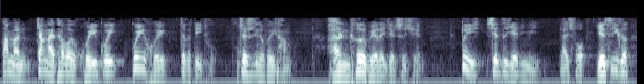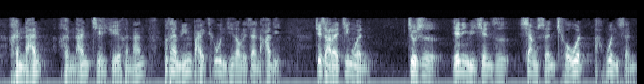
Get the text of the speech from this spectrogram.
他们将来他会回归归回这个地图。这是一个非常很特别的一件事情。对先知耶利米来说，也是一个很难很难解决、很难不太明白这个问题到底在哪里。接下来经文就是耶利米先知向神求问啊，问神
